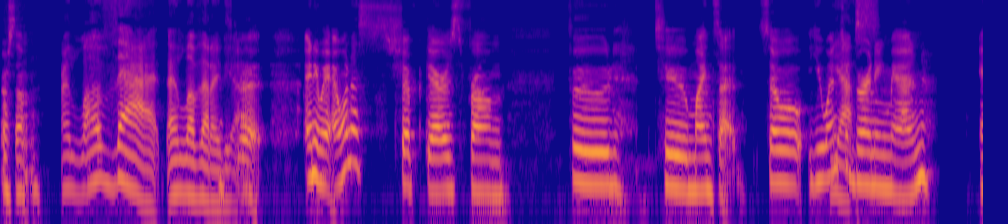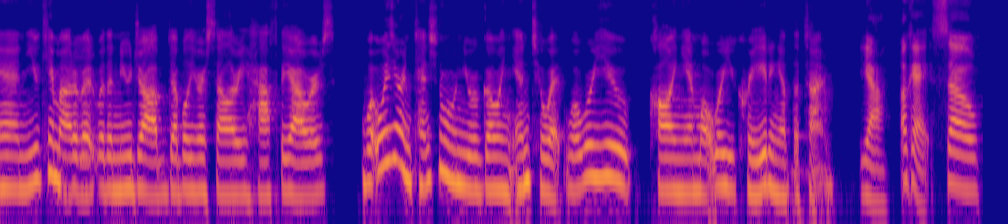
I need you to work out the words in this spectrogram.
or something. I love that. I love that idea. Anyway, I want to shift gears from food to mindset. So you went to Burning Man and you came out of Mhm. it with a new job, double your salary, half the hours. What was your intention when you were going into it? What were you calling in? What were you creating at the time? Yeah. Okay. So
